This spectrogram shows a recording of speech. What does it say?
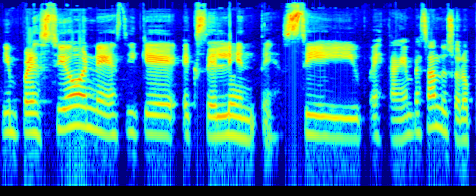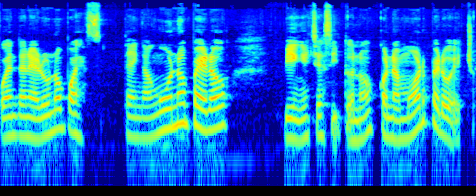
impresiones y que excelente. Si están empezando y solo pueden tener uno, pues tengan uno, pero bien hechecito, ¿no? Con amor, pero hecho.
